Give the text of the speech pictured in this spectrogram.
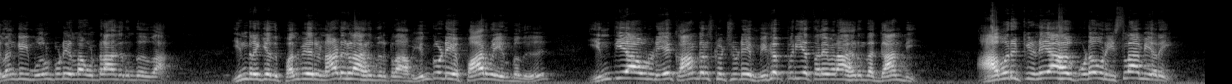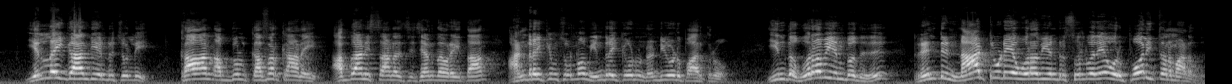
இலங்கை முதல் கூட எல்லாம் ஒன்றாக இருந்ததுதான். இன்றைக்கு அது பல்வேறு நாடுகளாக இருந்திருக்கலாம். எங்களுடைய பார்வை என்பது இந்தியாவுடைய காங்கிரஸ் கட்சியுடைய மிகப்பெரிய தலைவராக இருந்த காந்தி அவருக்கு இணையாக கூட ஒரு இஸ்லாமியரை எல்லை காந்தி என்று சொல்லி கான் அப்துல் கஃபர் கானை ஆப்கானிஸ்தானை சேர்ந்தவரை தான் அன்றைக்கும் சொன்னோம் இன்றைக்கோடு நன்றியோடு பார்க்கிறோம். இந்த உறவு என்பது ரெண்டு நாட்டுடைய உறவு என்று சொல்வதே ஒரு போலித்தனமானது.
